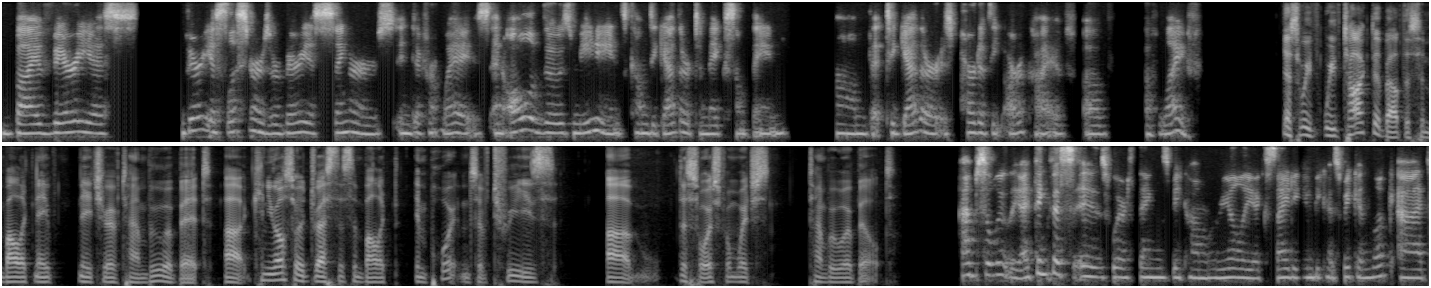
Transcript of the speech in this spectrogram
by various various listeners or various singers in different ways. And all of those meanings come together to make something um, that together is part of the archive of, of life. Yes, we've, we've talked about the symbolic na- nature of tambour a bit. Uh, can you also address the symbolic importance of trees, uh, the source from which tambour are built? Absolutely. I think this is where things become really exciting because we can look at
